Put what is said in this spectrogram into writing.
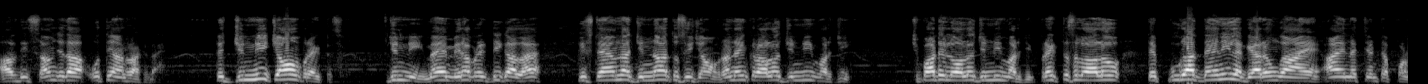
ਆਪਦੀ ਸਮਝ ਦਾ ਉਹ ਧਿਆਨ ਰੱਖਦਾ ਹੈ। ਤੇ ਜਿੰਨੀ ਚਾਹੋ ਪ੍ਰੈਕਟਿਸ ਜਿੰਨੀ। ਮੈਂ, ਮੇਰਾ ਪ੍ਰੈਕਟੀਕਲ ਹੈ। ਕਿ ਸਟੈਮਨਾ ਜਿੰਨਾ ਤੁਸੀਂ ਚਾਹੋ ਰਨਿੰਗ ਕਰਾ ਲਓ ਜਿੰਨੀ ਮਰਜ਼ੀ, ਚਪਾਟੇ ਲਵਾ ਲਓ ਜਿੰਨੀ ਮਰਜ਼ੀ ਪ੍ਰੈਕਟਿਸ ਲਵਾ ਲਓ ਤੇ ਪੂਰਾ ਦਿਨ ਹੀ ਲੱਗਿਆ ਰਹੂੰਗਾ ਆਏ ਆਏ ਨੱਚਣ ਟੱਪਣ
